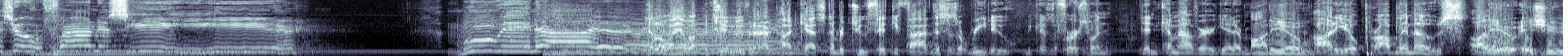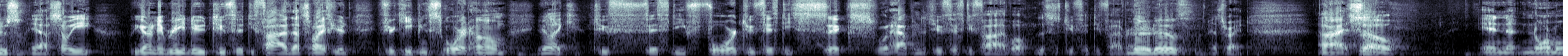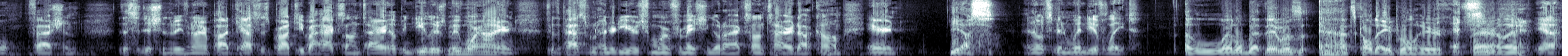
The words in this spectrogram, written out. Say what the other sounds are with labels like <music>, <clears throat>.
Through the years, you'll find us here. Moving Iron. Hello and welcome to Moving Iron Podcast number 255. This is a redo because the first one didn't come out very good. Audio. audio problemos. Audio issues. Yeah, so we we're going to redo 255. That's why if you're if you're keeping score at home, you're like 254, 256. What happened to 255? Well, this is 255 right There it is. That's right. All right. So, in normal fashion, this edition of the Moving Iron Podcast is brought to you by Axon Tire, helping dealers move more iron for the past 100 years. For more information, go to axontire.com. Aaron, Yes. I know it's been windy of late. A little bit. It was. <clears throat> it's called April here. <laughs> apparently. Yeah.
